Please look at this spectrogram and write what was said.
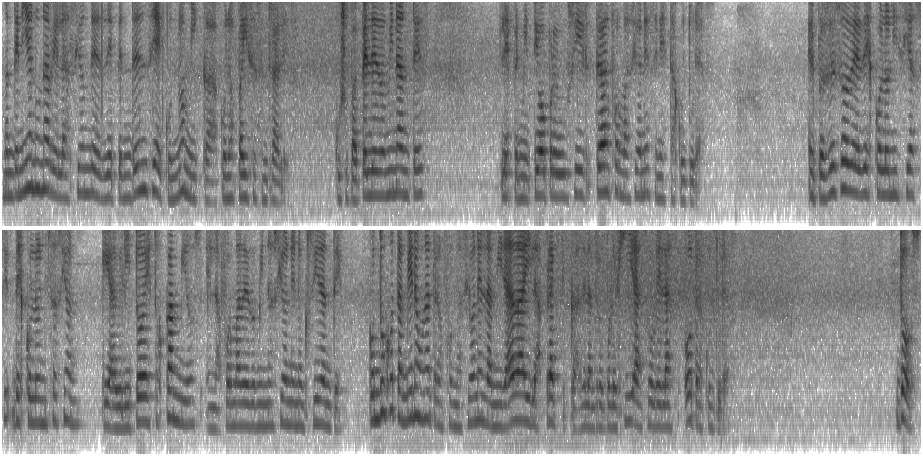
mantenían una relación de dependencia económica con los países centrales, cuyo papel de dominantes les permitió producir transformaciones en estas culturas. El proceso de descolonización que habilitó estos cambios en la forma de dominación en Occidente condujo también a una transformación en la mirada y las prácticas de la antropología sobre las otras culturas. 2.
